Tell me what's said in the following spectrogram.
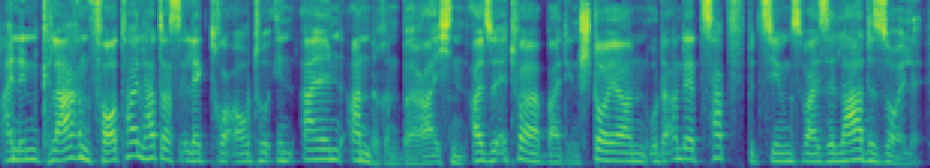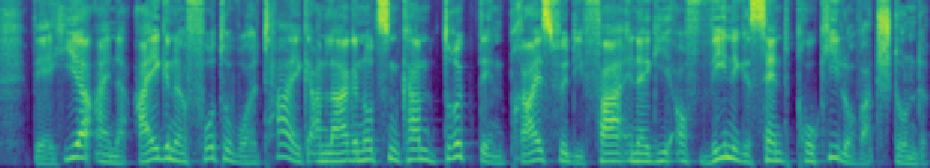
Einen klaren Vorteil hat das Elektroauto in allen anderen Bereichen, also etwa bei den Steuern oder an der Zapf- bzw. Ladesäule. Wer hier eine eigene Photovoltaikanlage nutzen kann, drückt den Preis für die Fahrenergie auf wenige Cent pro Kilowattstunde.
